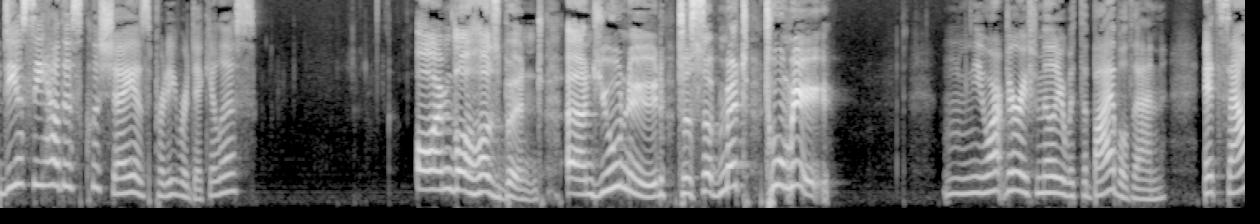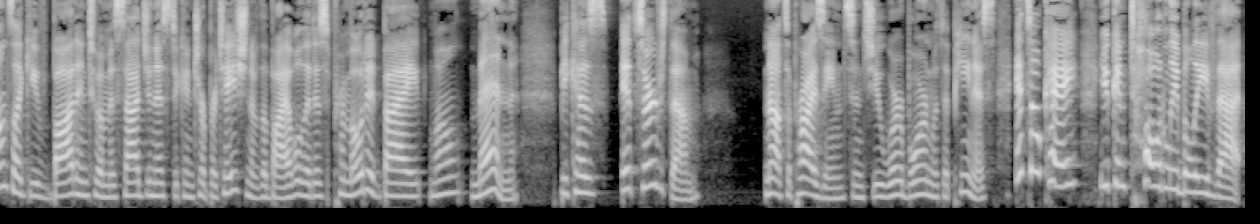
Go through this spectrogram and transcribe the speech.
Do you see how this cliche is pretty ridiculous? I'm the husband, and you need to submit to me. Mm, you aren't very familiar with the Bible, then. It sounds like you've bought into a misogynistic interpretation of the Bible that is promoted by, well, men, because it serves them. Not surprising, since you were born with a penis. It's okay. You can totally believe that.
